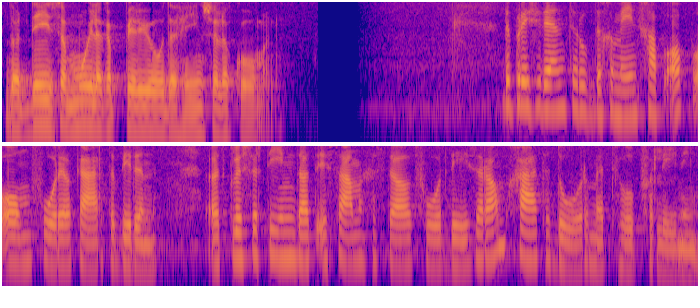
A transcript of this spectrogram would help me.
door deze moeilijke periode heen zullen komen. De president roept de gemeenschap op om voor elkaar te bidden. Het clusterteam dat is samengesteld voor deze ramp gaat door met hulpverlening.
